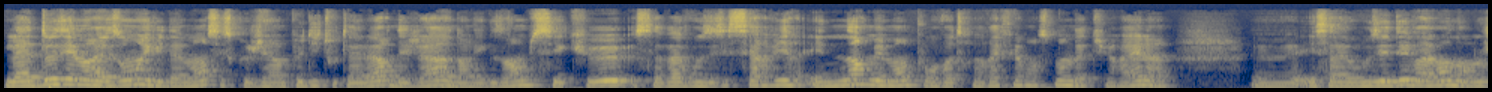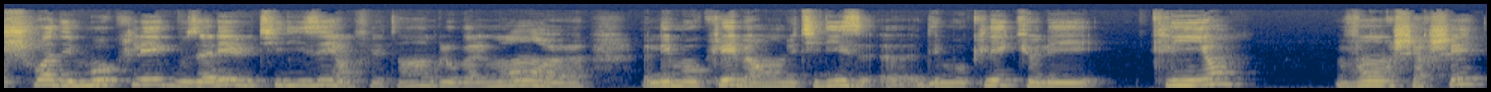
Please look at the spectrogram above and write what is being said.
La deuxième raison, évidemment, c'est ce que j'ai un peu dit tout à l'heure déjà dans l'exemple, c'est que ça va vous servir énormément pour votre référencement naturel. Euh, et ça va vous aider vraiment dans le choix des mots-clés que vous allez utiliser en fait. Hein. Globalement, euh, les mots-clés, ben, on utilise euh, des mots-clés que les clients vont chercher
